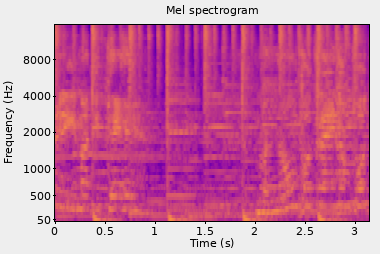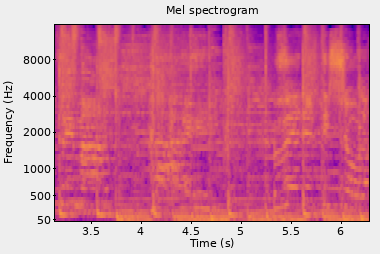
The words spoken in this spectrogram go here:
Prima di te. Ma non potrei, non potrei mai vederti sola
